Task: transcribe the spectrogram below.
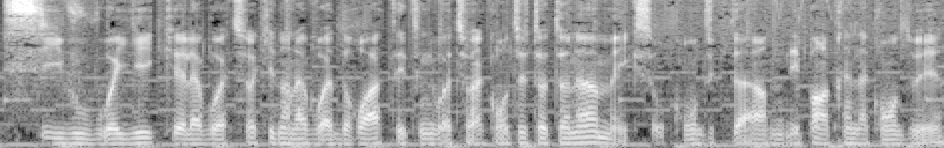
Si vous voyez que la voiture qui est dans la voie droite est une voiture à conduite autonome et que son conducteur n'est pas en train de la conduire,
